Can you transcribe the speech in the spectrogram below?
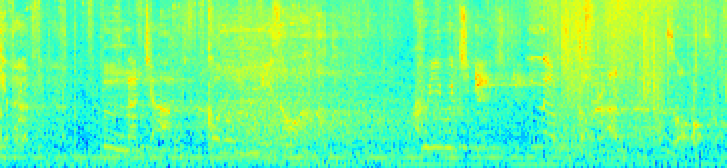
なんじゃこの溝は。不意打ちになっとらんぞ。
